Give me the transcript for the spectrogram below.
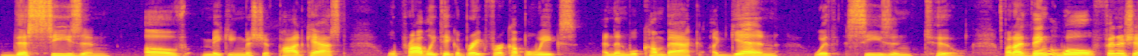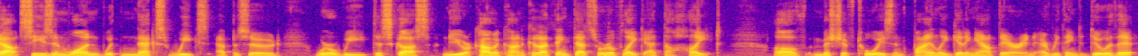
this season of Making Mischief podcast. We'll probably take a break for a couple weeks and then we'll come back again with season two. But I think we'll finish out season one with next week's episode where we discuss New York Comic Con because I think that's sort of like at the height of Mischief Toys and finally getting out there and everything to do with it.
